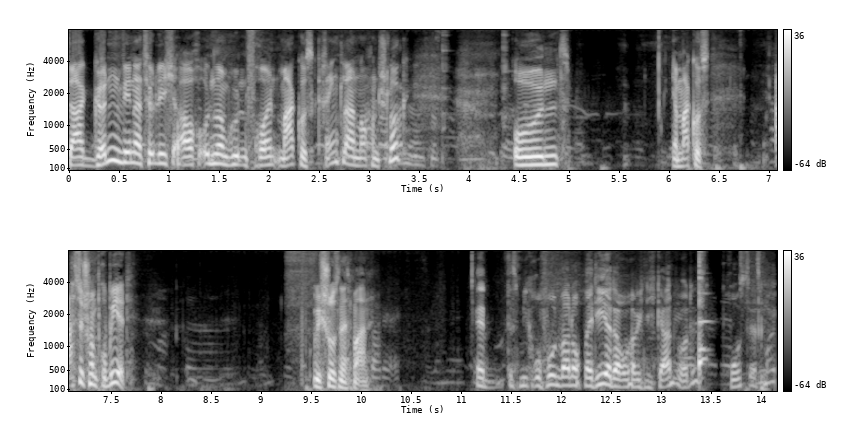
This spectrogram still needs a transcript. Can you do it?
da gönnen wir natürlich auch unserem guten Freund Markus Kränkler noch einen Schluck. Und ja, Markus, hast du schon probiert? Wir stoßen erstmal an. Äh, Das Mikrofon war noch bei dir, darum habe ich nicht geantwortet. Prost erstmal.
